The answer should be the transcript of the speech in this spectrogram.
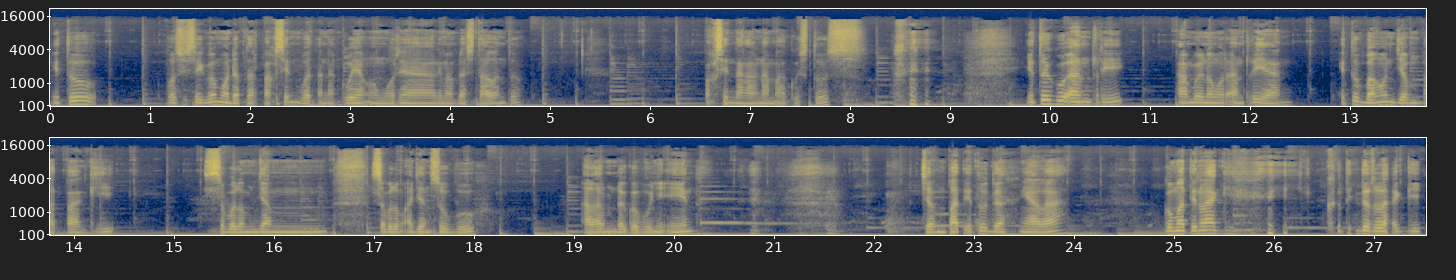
itu posisi gue mau daftar vaksin buat anak gue yang umurnya 15 tahun tuh. Vaksin tanggal 6 Agustus. Itu gue antri ambil nomor antrian. Itu bangun jam 4 pagi sebelum jam sebelum ajan subuh alarm udah gue bunyiin jam 4 itu udah nyala. Gue matiin lagi. Gue tidur lagi.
